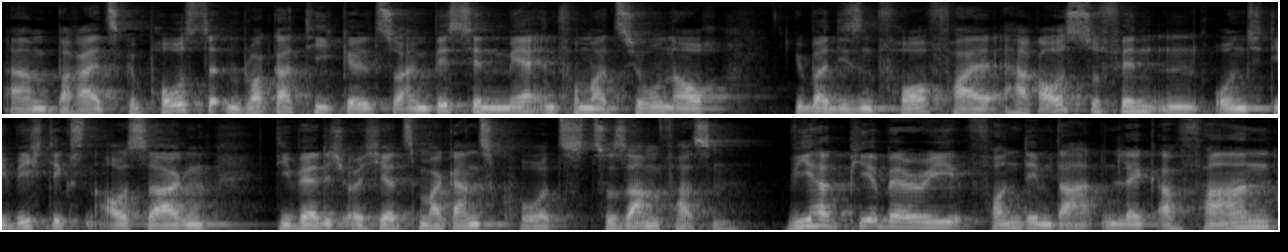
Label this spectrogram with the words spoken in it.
ähm, bereits geposteten Blogartikels so ein bisschen mehr Informationen auch über diesen Vorfall herauszufinden. Und die wichtigsten Aussagen, die werde ich euch jetzt mal ganz kurz zusammenfassen. Wie hat Peerberry von dem Datenleck erfahren?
